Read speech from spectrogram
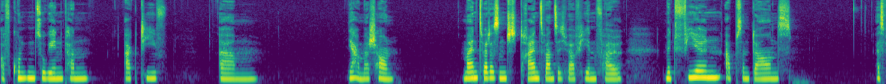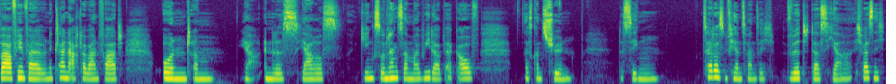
auf Kunden zugehen kann, aktiv. Ähm, ja, mal schauen. Mein 2023 war auf jeden Fall mit vielen Ups und Downs. Es war auf jeden Fall eine kleine Achterbahnfahrt und ähm, ja, Ende des Jahres ging es so langsam mal wieder bergauf. Das ist ganz schön. Deswegen 2024 wird das Jahr. Ich weiß nicht,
